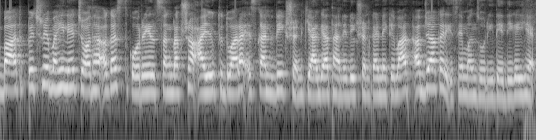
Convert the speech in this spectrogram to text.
बाद पिछले महीने चौदह अगस्त को रेल संरक्षा आयुक्त द्वारा इसका निरीक्षण किया गया था। निरीक्षण करने के बाद अब जाकर इसे मंजूरी दे दी गई है।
